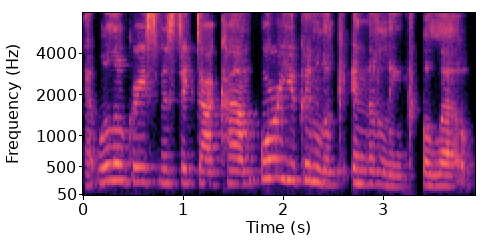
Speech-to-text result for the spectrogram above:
at willowgracemystic.com or you can look in the link below.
